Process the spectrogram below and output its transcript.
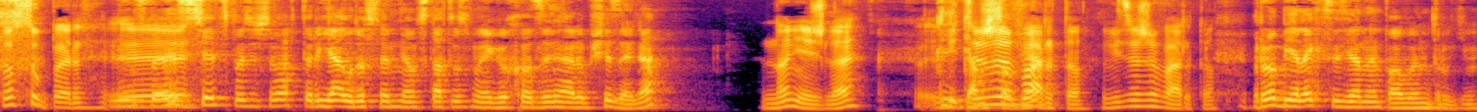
to super. Więc to jest sieć społecznościowa, w której ja udostępniam status mojego chodzenia lub siedzenia. No nieźle. Klikam Widzę, że sobie. warto. Widzę, że warto. Robię lekcje z Janem Pawłem II.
